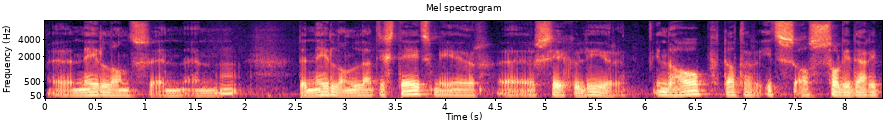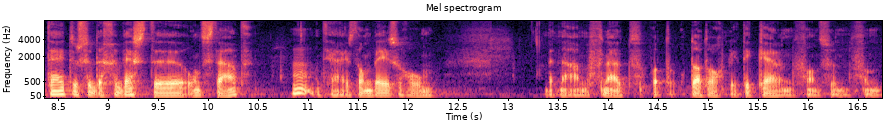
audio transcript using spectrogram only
eh, Nederlands en, en de Nederlander laat hij steeds meer eh, circuleren. In de hoop dat er iets als solidariteit tussen de gewesten ontstaat. Want hij is dan bezig om, met name vanuit wat op dat ogenblik de kern van, zijn, van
